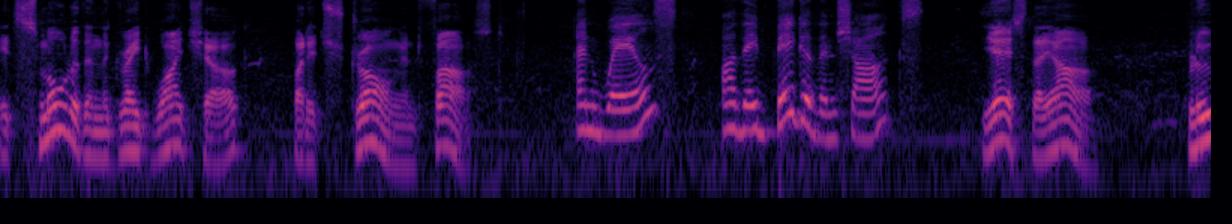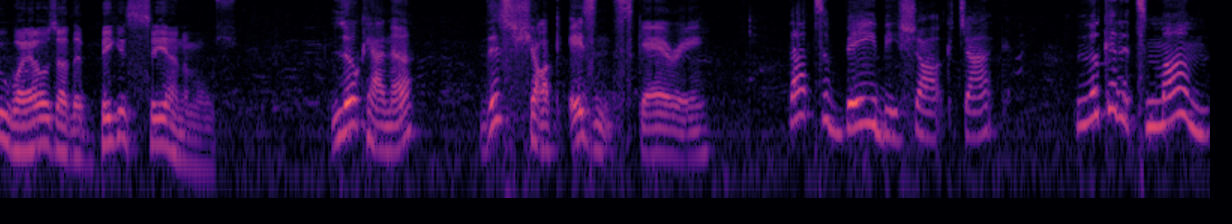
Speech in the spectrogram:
It's smaller than the great white shark, but it's strong and fast. And whales? Are they bigger than sharks? Yes, they are. Blue whales are the biggest sea animals. Look, Anna, this shark isn't scary. That's a baby shark, Jack. Look at its mum.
